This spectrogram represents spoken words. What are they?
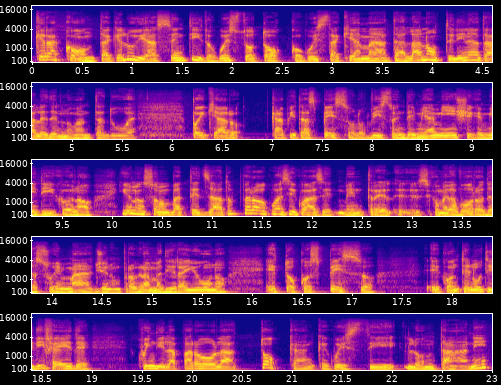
che racconta che lui ha sentito questo tocco, questa chiamata la notte di Natale del 92. Poi, chiaro, capita spesso, l'ho visto in dei miei amici che mi dicono io non sono battezzato, però quasi quasi, mentre eh, siccome lavoro da sua immagine, un programma di Rai 1 e tocco spesso eh, contenuti di certo. fede, quindi la parola tocca anche questi lontani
